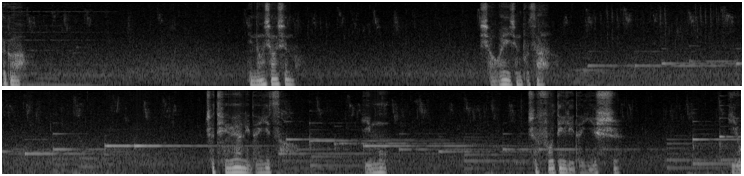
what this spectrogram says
四哥，你能相信吗？小薇已经不在了。这庭院里的一草一木，这府邸里的一室一物，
